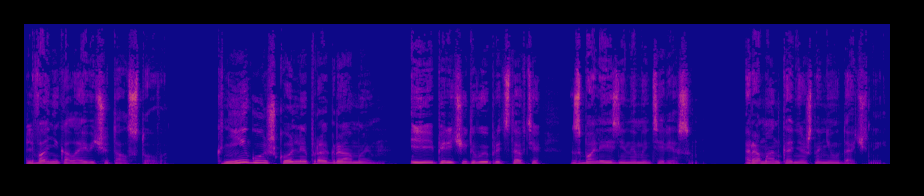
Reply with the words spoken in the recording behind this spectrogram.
Льва Николаевича Толстого. Книгу и школьные программы. И перечитываю, представьте, с болезненным интересом. Роман, конечно, неудачный.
